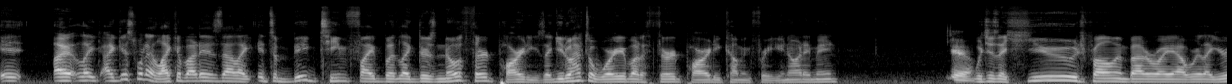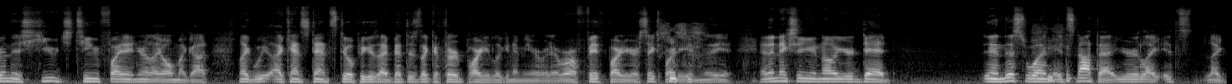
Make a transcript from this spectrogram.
it. I like. I guess what I like about it is that like it's a big team fight, but like there's no third parties. Like you don't have to worry about a third party coming for you. You know what I mean? Yeah. Which is a huge problem in battle royale, where like you're in this huge team fight and you're like, oh my god, like we I can't stand still because I bet there's like a third party looking at me or whatever, or a fifth party or a sixth party, and the and the next thing you know you're dead. And this one, it's not that. You're like it's like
